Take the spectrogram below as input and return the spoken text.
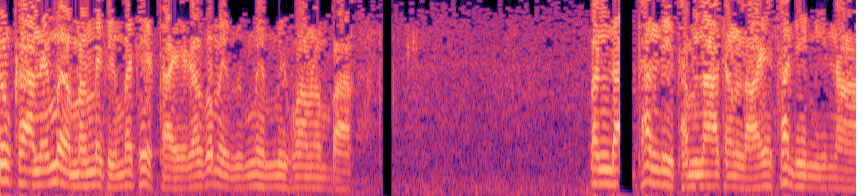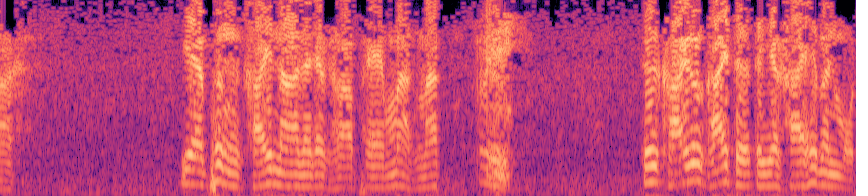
สงครามในเมื่อมันไม่ถึงประเทศไทยเราก็ไม่ไม่มีความลำบาก บรรดาท่านที่ทำนาทั้งหลาย ท่านที่มีนา อย่าเพิ่งขายนาในราคาแพงมากนักคือขายก็ขายเถอะแต่อย่าขายให้มันหมด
